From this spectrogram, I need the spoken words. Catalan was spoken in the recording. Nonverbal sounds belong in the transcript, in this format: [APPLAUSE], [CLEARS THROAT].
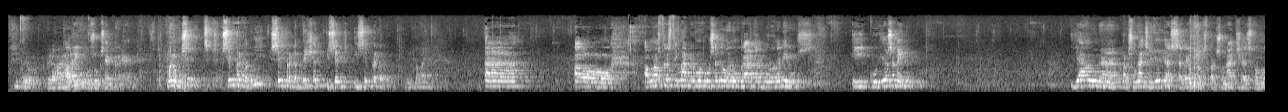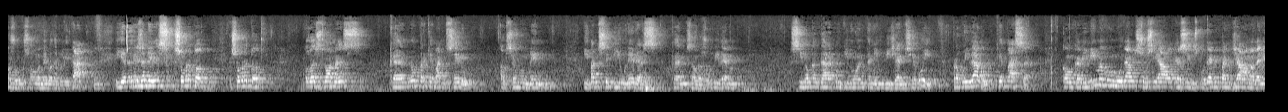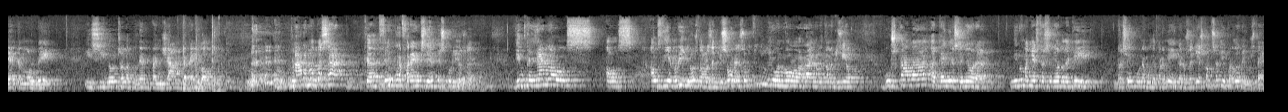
Sí, però, però a Cal dir que ho soc sempre, eh? Bueno, se, se, sempre que vull, sempre que em deixen i, sem, i sempre que. Uh, el, el nostre estimat Ramon Rosselló ha nombrat el coronavirus i, curiosament, hi ha un personatge, jo ja sabeu que els personatges famosos són la meva debilitat, i a més a més, sobretot, sobretot, les dones que no perquè van ser-ho al seu moment i van ser pioneres que ens les oblidem, sinó que encara continuen tenint vigència avui. Però cuidado, què passa? Com que vivim en un model social que si ens podem penjar la medalleta molt bé i si no ens la podem penjar ho depèn tot. Ara m'ha passat que fent referència, és curiós, eh? diu que hi ha els, els, els diablillos de les emissores, sobretot ho diuen molt a la ràdio i la televisió, buscava aquella senyora, miro amb aquesta senyora d'aquí, recent coneguda per mi, que no sé qui és, com se diu, perdoni vostè.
